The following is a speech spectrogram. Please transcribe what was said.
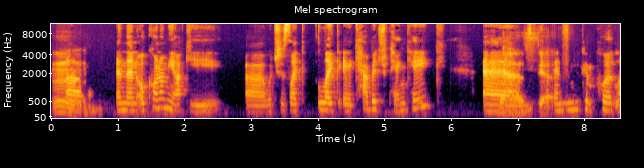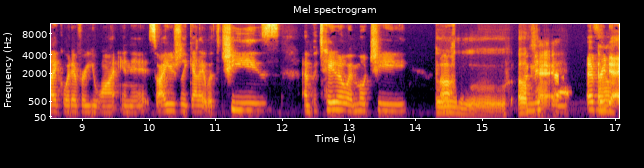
Mm. Um, and then okonomiyaki, uh, which is like like a cabbage pancake, and yes, yes. and then you can put like whatever you want in it. So I usually get it with cheese and potato and mochi. ugh, Ooh, miss okay. every Oh. day.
